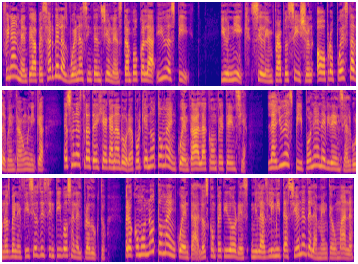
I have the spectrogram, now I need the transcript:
Finalmente, a pesar de las buenas intenciones, tampoco la USP Unique Selling Proposition o propuesta de venta única es una estrategia ganadora porque no toma en cuenta a la competencia. La USP pone en evidencia algunos beneficios distintivos en el producto, pero como no toma en cuenta a los competidores ni las limitaciones de la mente humana,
